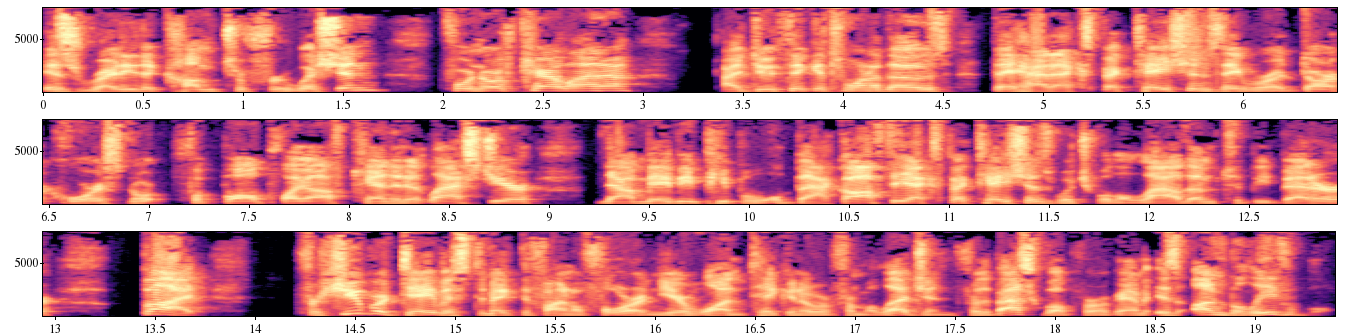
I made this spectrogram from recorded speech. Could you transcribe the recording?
is ready to come to fruition for North Carolina. I do think it's one of those. They had expectations. They were a dark horse football playoff candidate last year. Now maybe people will back off the expectations, which will allow them to be better. But for Hubert Davis to make the Final Four in year one, taking over from a legend for the basketball program, is unbelievable.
